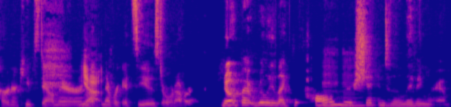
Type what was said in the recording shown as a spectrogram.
partner keeps down there and yeah. never gets used or whatever. No, but really like just haul mm-hmm. your shit into the living room.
